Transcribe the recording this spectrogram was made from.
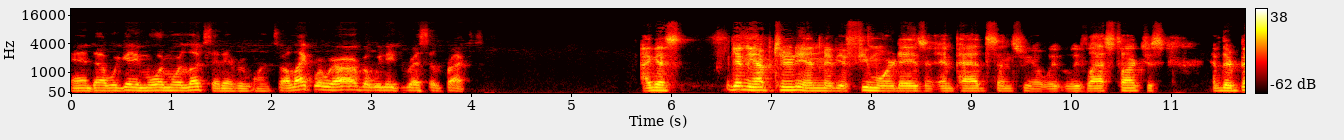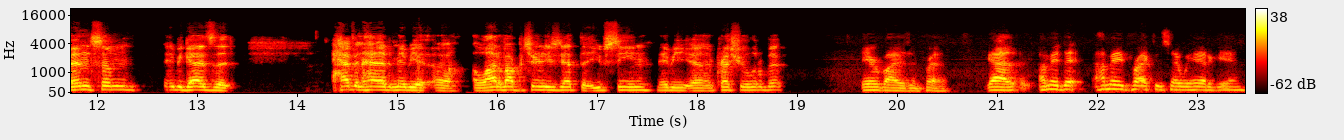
and uh, we're getting more and more looks at everyone. So I like where we are, but we need the rest of the practice. I guess given the opportunity and maybe a few more days in, pads since you know we, we've last talked, just have there been some maybe guys that haven't had maybe a, a lot of opportunities yet that you've seen maybe uh, impress you a little bit? Everybody's impressed. Guys, many day, how many practices have we had again?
